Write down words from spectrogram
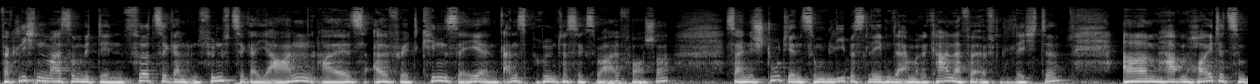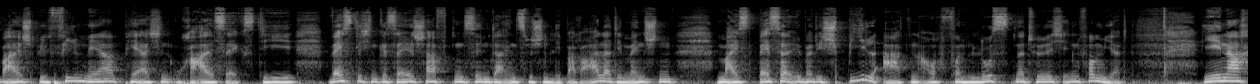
Verglichen mal so mit den 40er und 50er Jahren, als Alfred Kinsey, ein ganz berühmter Sexualforscher, seine Studien zum Liebesleben der Amerikaner veröffentlichte, ähm, haben heute zum Beispiel viel mehr Pärchen Oralsex. Die westlichen Gesellschaften sind da inzwischen liberaler, die Menschen meist besser über die Spielarten auch von Lust natürlich informiert. Je nach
